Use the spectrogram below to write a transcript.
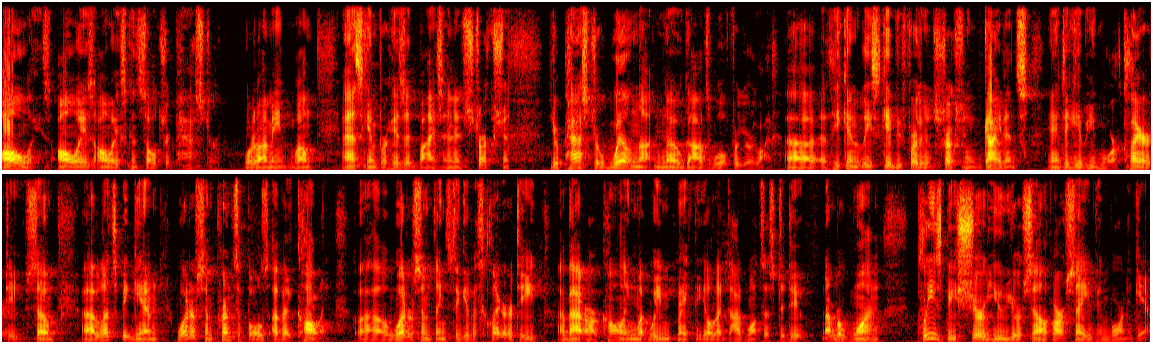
Always, always, always consult your pastor. What do I mean? Well, ask him for his advice and instruction. Your pastor will not know God's will for your life. Uh, he can at least give you further instruction and guidance and to give you more clarity. So uh, let's begin. What are some principles of a calling? Uh, what are some things to give us clarity about our calling, what we may feel that God wants us to do? Number one, please be sure you yourself are saved and born again.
